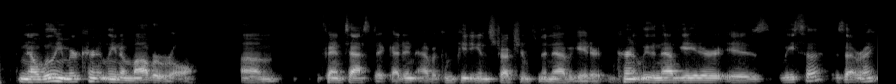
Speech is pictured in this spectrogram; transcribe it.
Now, William, you're currently in a mobber role. Um, fantastic. I didn't have a competing instruction from the navigator. Currently, the navigator is Lisa. Is that right?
